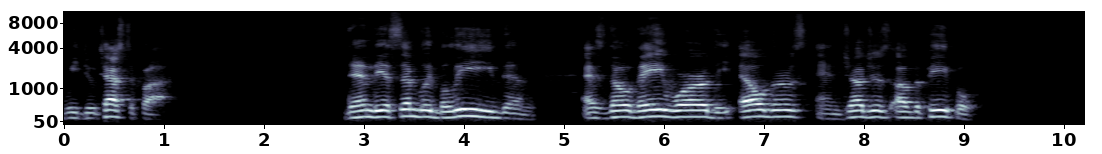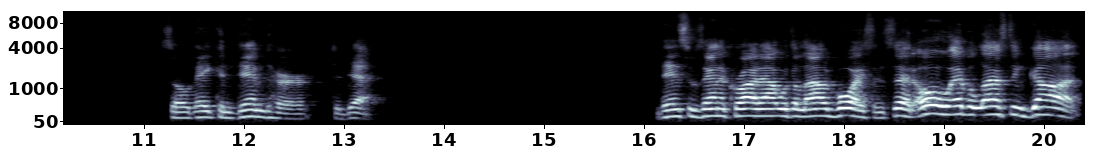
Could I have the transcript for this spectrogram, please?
We do testify. Then the assembly believed them as though they were the elders and judges of the people. So they condemned her to death. Then Susanna cried out with a loud voice and said, O everlasting God,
